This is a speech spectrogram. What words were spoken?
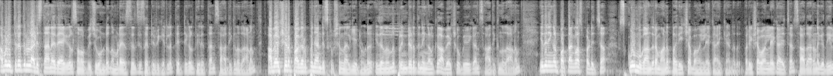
അപ്പോൾ ഇത്തരത്തിലുള്ള അടിസ്ഥാന രേഖകൾ സമർപ്പിച്ചുകൊണ്ട് നമ്മുടെ എസ് എൽ സി സർട്ടിഫിക്കറ്റിലെ തെറ്റുകൾ തിരുത്താൻ സാധിക്കുന്നതാണ്. അപേക്ഷയുടെ പകർപ്പ് ഞാൻ ഡിസ്ക്രിപ്ഷനിൽ നൽകിയിട്ടുണ്ട്. ഇതിൽ നിന്ന് പ്രിന്റ് എടുത്ത് നിങ്ങൾക്ക് അപേക്ഷ ഉപയോഗിക്കാൻ സാധിക്കുന്നതാണ് ഇത് നിങ്ങൾ പത്താം ക്ലാസ് പഠിച്ച സ്കൂൾ മുഖാന്തരമാണ് പരീക്ഷാ ഭവനിലേക്ക് അയക്കേണ്ടത്. പരീക്ഷാ ഭവനിലേക്ക് അയച്ചാൽ സാധാരണഗതിയിൽ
